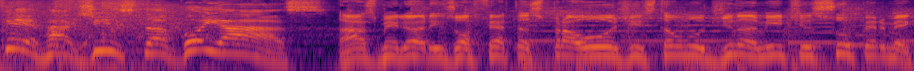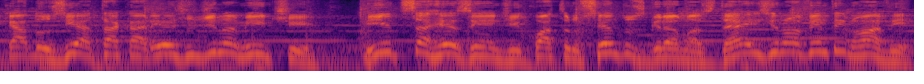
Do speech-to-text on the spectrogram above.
Ferragista Goiás. As melhores ofertas para hoje estão no Dinamite Supermercados e Atacarejo Dinamite. Pizza Resende 400 gramas 10,99.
